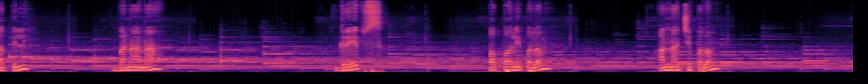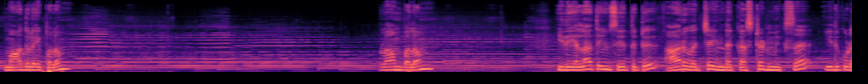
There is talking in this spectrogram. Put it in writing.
ஆப்பிள் பனானா கிரேப்ஸ் பப்பாளி பழம் அன்னாச்சி பழம் மாதுளை பழம் முலாம்பழம் இது எல்லாத்தையும் சேர்த்துட்டு ஆற வச்ச இந்த கஸ்டர்ட் மிக்ஸை இது கூட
